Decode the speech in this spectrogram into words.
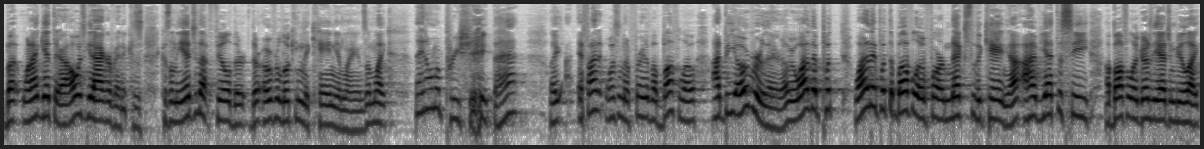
But when I get there, I always get aggravated because on the edge of that field, they're, they're overlooking the canyon lands. I'm like, they don't appreciate that. Like, if I wasn't afraid of a buffalo, I'd be over there. I mean, why do they put, why do they put the buffalo farm next to the canyon? I, I have yet to see a buffalo go to the edge and be like,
